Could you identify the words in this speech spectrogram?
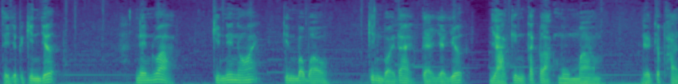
แต่อย่าไปกินเยอะ เน้นว่ากินน้อยๆกินเบาๆ กินบ่อยได้ แต่อย่าเยอะ อย่ากินตะกละมูมาม เดี๋ยวจะผ่าน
